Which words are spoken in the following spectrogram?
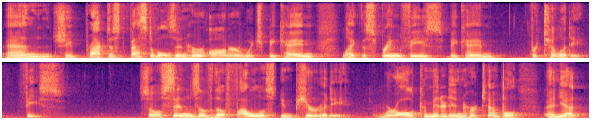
and she practiced festivals in her honor, which became, like the spring feasts, became fertility feasts. So, sins of the foulest impurity were all committed in her temple, and yet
